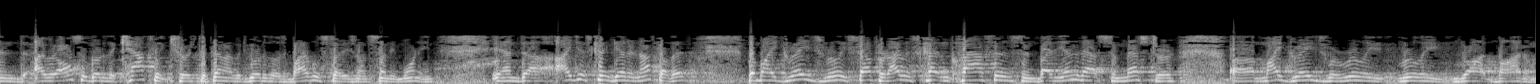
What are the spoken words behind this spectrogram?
and I would also go to the Catholic Church, but then I would go to those Bible studies on Sunday morning. And uh, I just couldn't get enough of it. But my grades really suffered. I was cutting classes, and by the end of that semester, uh, my grades were really, really rock bottom.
